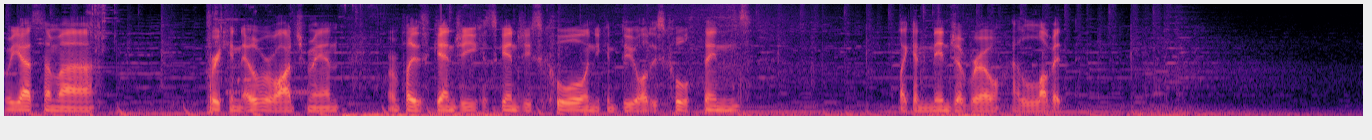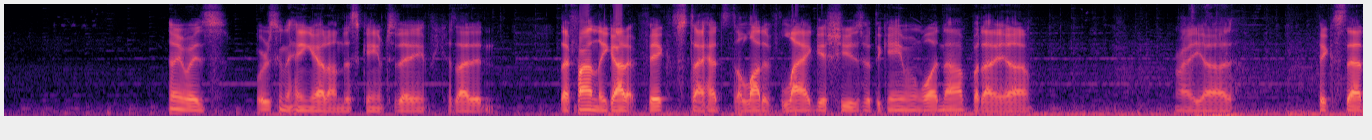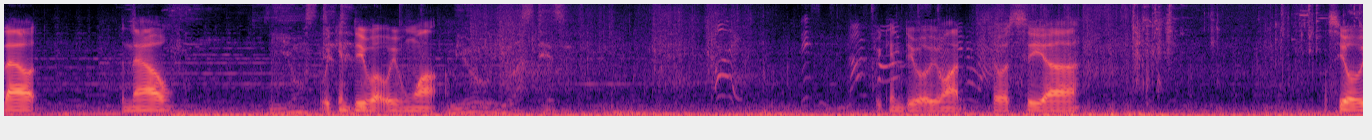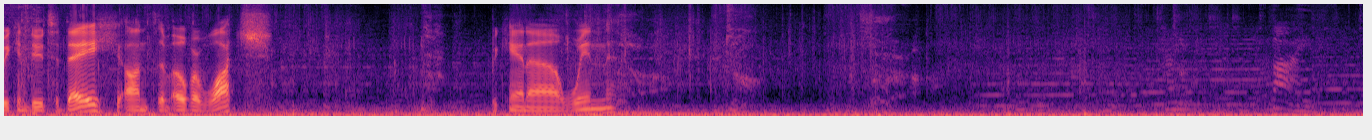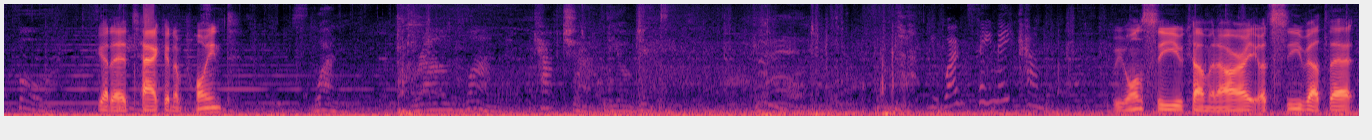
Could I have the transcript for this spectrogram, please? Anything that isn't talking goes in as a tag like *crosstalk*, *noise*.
we got some, uh, freaking Overwatch, man. We're gonna play as Genji, because Genji's cool, and you can do all these cool things. Like a ninja, bro. I love it. Anyways, we're just gonna hang out on this game today, because I didn't I finally got it fixed. I had a lot of lag issues with the game and whatnot, but I uh, I uh, fixed that out. And now we can do what we want. We can do what we want. So let's see. Uh, let's see what we can do today on some Overwatch. We can uh, win gotta attack at a point. One. Round one. Capture the objective. You won't see me coming. We won't see you coming. Alright, let's see about that.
